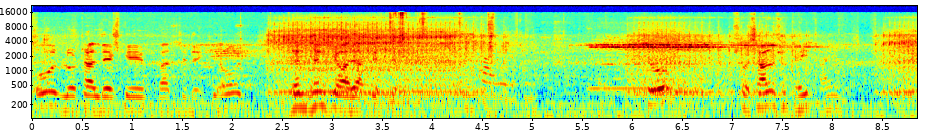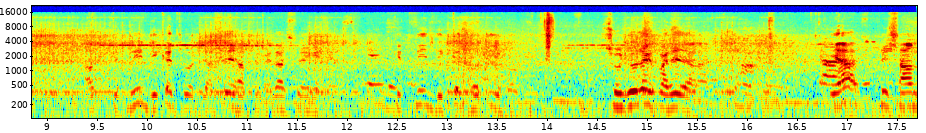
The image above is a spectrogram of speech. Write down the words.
वो लोटा लेके बस लेके और झन झन की आवाज़ आती थी। तो शौचालय से कहीं था ही अब कितनी दिक्कत हो जाती है आपसे मेला सुनेंगे कितनी दिक्कत होती होगी। सूर्योदय के पहले जाना है। या फिर शाम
